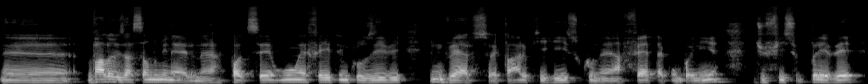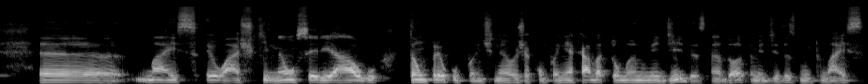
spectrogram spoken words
uh, valorização do minério, né? Pode ser um efeito, inclusive, inverso. É claro que risco né, afeta a companhia, difícil prever Uh, mas eu acho que não seria algo tão preocupante. Né? Hoje a companhia acaba tomando medidas, né, adota medidas muito mais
